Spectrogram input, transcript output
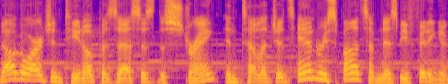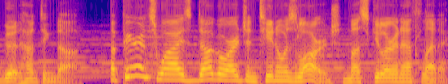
Dogo Argentino possesses the strength, intelligence, and responsiveness befitting a good hunting dog. Appearance wise, Dogo Argentino is large, muscular, and athletic.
